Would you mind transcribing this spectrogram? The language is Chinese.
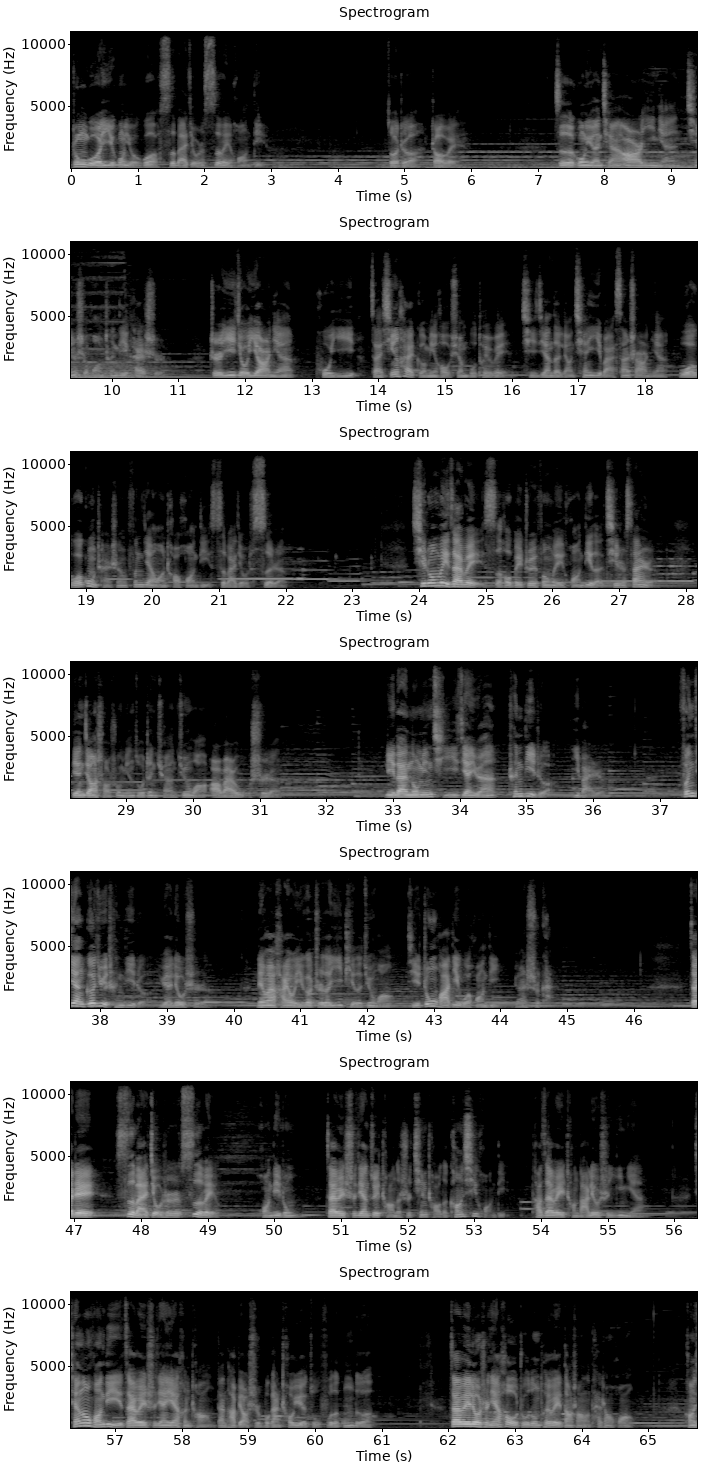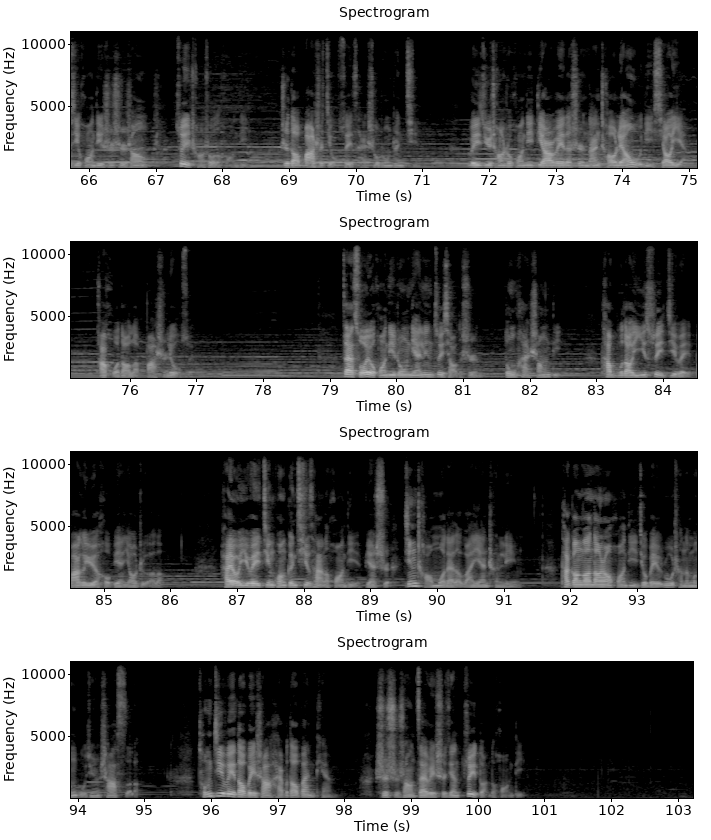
中国一共有过四百九十四位皇帝。作者赵伟。自公元前二二一年秦始皇称帝开始，至一九一二年溥仪在辛亥革命后宣布退位期间的两千一百三十二年，我国共产生封建王朝皇帝四百九十四人，其中未在位死后被追封为皇帝的七十三人。边疆少数民族政权君王二百五十人，历代农民起义建元称帝者一百人，封建割据称帝者约六十人。另外还有一个值得一提的君王，即中华帝国皇帝袁世凯。在这四百九十四位皇帝中，在位时间最长的是清朝的康熙皇帝，他在位长达六十一年。乾隆皇帝在位时间也很长，但他表示不敢超越祖父的功德。在位六十年后，主动退位，当上了太上皇。康熙皇帝是史上最长寿的皇帝，直到八十九岁才寿终正寝。位居长寿皇帝第二位的是南朝梁武帝萧衍，他活到了八十六岁。在所有皇帝中，年龄最小的是东汉商帝，他不到一岁继位，八个月后便夭折了。还有一位境况更凄惨的皇帝，便是金朝末代的完颜承麟。他刚刚当上皇帝，就被入城的蒙古军杀死了。从继位到被杀还不到半天，是史上在位时间最短的皇帝。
